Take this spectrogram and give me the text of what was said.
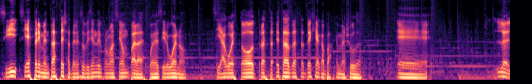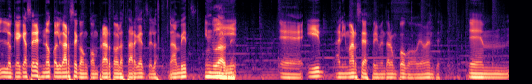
Si, si experimentaste ya tenés suficiente información para después decir, bueno, si hago esto otra, esta, esta otra estrategia capaz que me ayuda. Eh, lo, lo que hay que hacer es no colgarse con comprar todos los targets de los gambits. Indudable. Y, eh, y animarse a experimentar un poco, obviamente. Em,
